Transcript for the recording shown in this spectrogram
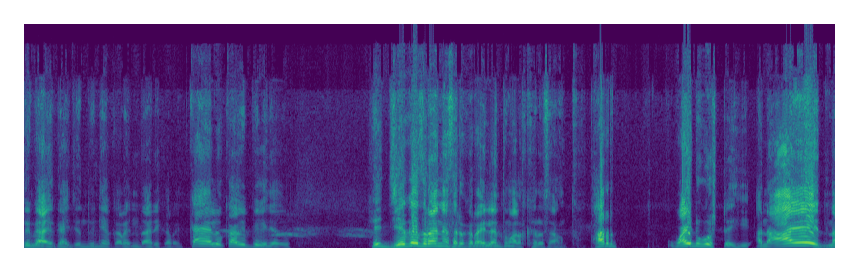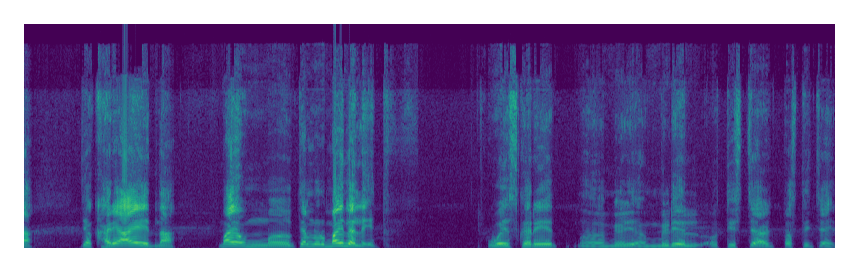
तुम्ही ऐकायचे दुनिया करायची दारी करायची. काय आलो? काय उपयोग हे जगच राहण्यासारखं राहिलं तुम्हाला खरं सांगतो. फार वाईट गोष्ट ही. आणि आया आहेत ना ज्या खऱ्या आया आहेत ना माय त्यांना महिलाला आहेत वयस्कर आहेत अं, मि तीसच्या पस्तीसच्या आहेत.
